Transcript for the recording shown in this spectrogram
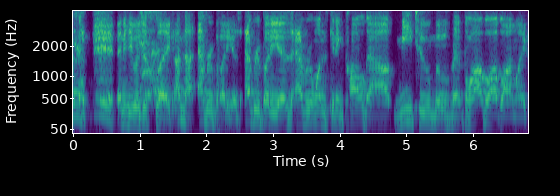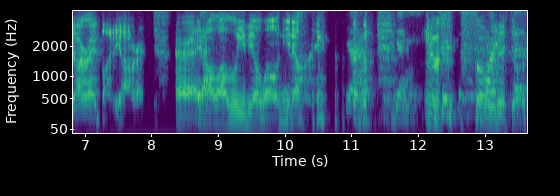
Yeah. and he was yeah. just like, I'm not, everybody is, everybody is, everyone's getting called out, me too movement, blah, blah, blah. I'm like, all right, buddy. All right. All right. I'll, I'll leave you alone, you know? yeah. Yeah. It was so ridiculous.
